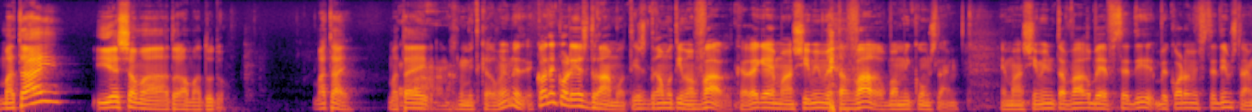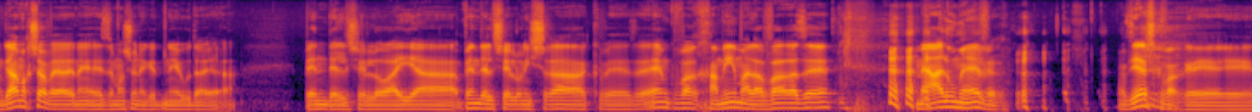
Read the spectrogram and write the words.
מתי יהיה שם דרמה, דודו? מתי? מתי? וואו, אנחנו מתקרבים לזה. קודם כל יש דרמות, יש דרמות עם עבר. כרגע הם מאשימים את עבר במיקום שלהם. הם מאשימים את עבר בהפסדי, בכל המפסדים שלהם. גם עכשיו היה איזה משהו נגד בני יהודה, היה פנדל שלא היה, פנדל שלא נשרק, וזה, הם כבר חמים על עבר הזה מעל ומעבר. אז יש כבר, אה,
